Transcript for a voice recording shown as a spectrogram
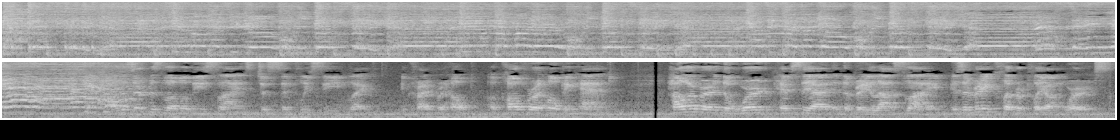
On the surface level, these lines just simply seem like a cry for help, a call for a helping hand. However, the word pepsia in the very last line is a very clever play on words.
